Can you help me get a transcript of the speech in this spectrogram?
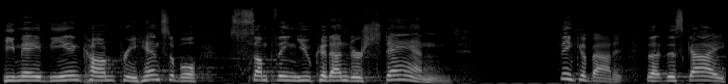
He made the incomprehensible something you could understand. Think about it. The, this guy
